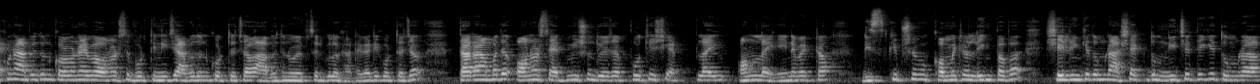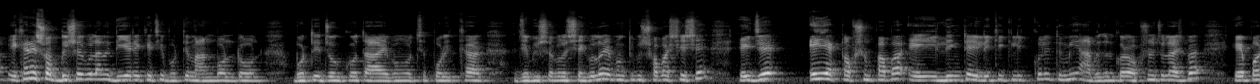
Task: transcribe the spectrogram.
এখনও আবেদন করো নাই বা অনার্সে ভর্তি নিজে আবেদন করতে চাও আবেদনের ওয়েবসাইটগুলো ঘাটাঘাটি করতে চাও, তারা আমাদের অনার্স অ্যাডমিশন দু হাজার পঁচিশ অ্যাপ্লাই অনলাইন এই নামে একটা ডিসক্রিপশন এবং কমেন্টের লিঙ্ক পাবা। সেই লিঙ্কে তোমরা আসে একদম নিচের দিকে তোমরা, এখানে সব বিষয়গুলো আমি দিয়ে রেখেছি ভর্তি মানবন্টন ভর্তির যোগ্যতা এবং হচ্ছে পরীক্ষার যে বিষয়গুলো সেগুলো এবং তুমি সবার শেষে এই যে এই একটা অপশন পাবা, এই লিঙ্কটা এই লিঙ্কে ক্লিক করলে তুমি আবেদন করার অপশনে চলে আসবা। এরপর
